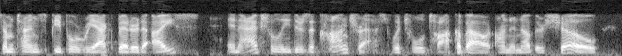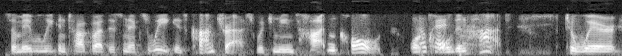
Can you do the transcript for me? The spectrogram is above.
Sometimes people react better to ice. And actually, there's a contrast, which we'll talk about on another show. So maybe we can talk about this next week, is contrast, which means hot and cold or Okay. cold and hot, to where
